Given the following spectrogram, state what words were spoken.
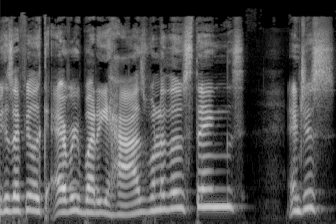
Because I feel like everybody has one of those things. And just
